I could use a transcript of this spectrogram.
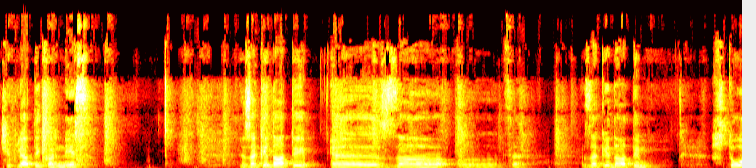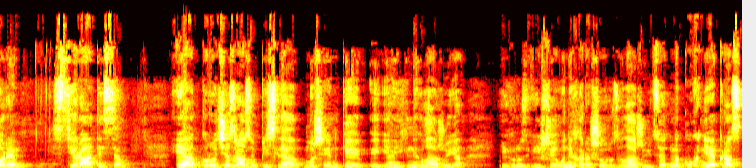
чіпляти карниз, закидати е, за е, це, закидати штори, стиратися. Я, коротше, зразу після машинки, я їх не глажу, я їх розвішую, вони хорошо розглажуються. От на кухні якраз,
